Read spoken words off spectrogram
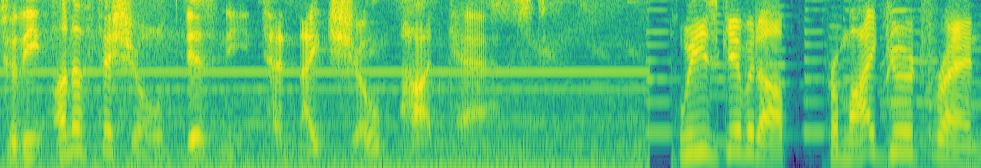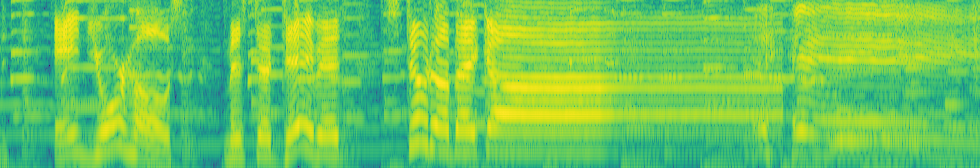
to the unofficial Disney Tonight Show podcast. Please give it up for my good friend and your host, Mr. David Studebaker. Hey,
